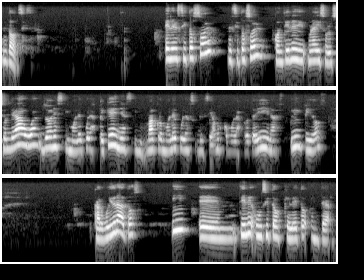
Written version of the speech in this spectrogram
Entonces, en el citosol, el citosol contiene una disolución de agua, iones y moléculas pequeñas y macromoléculas, decíamos como las proteínas, lípidos, carbohidratos y em, tiene un citoesqueleto interno.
